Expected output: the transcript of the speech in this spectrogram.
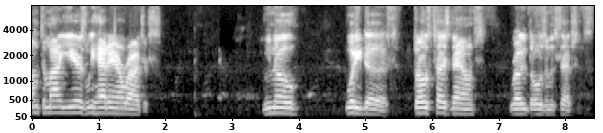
um amount of years we had Aaron Rodgers. We know what he does. Throws touchdowns, really throws interceptions.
